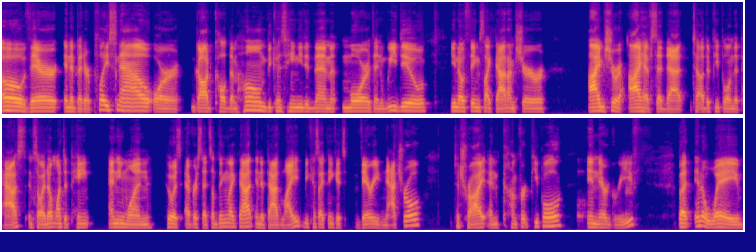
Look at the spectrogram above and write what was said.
oh, they're in a better place now, or God called them home because he needed them more than we do. You know, things like that. I'm sure, I'm sure I have said that to other people in the past. And so I don't want to paint anyone who has ever said something like that in a bad light because I think it's very natural to try and comfort people in their grief. But in a way,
